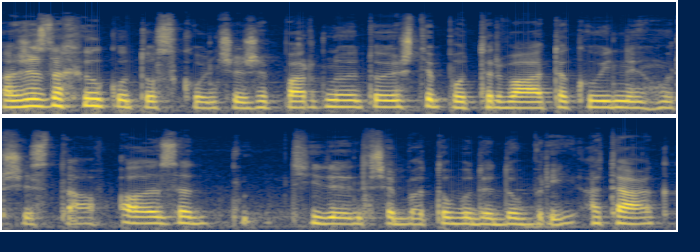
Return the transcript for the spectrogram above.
A že za chvilku to skončí, že pár dnů to ještě potrvá, takový nejhorší stav, ale za týden třeba to bude dobrý a tak.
